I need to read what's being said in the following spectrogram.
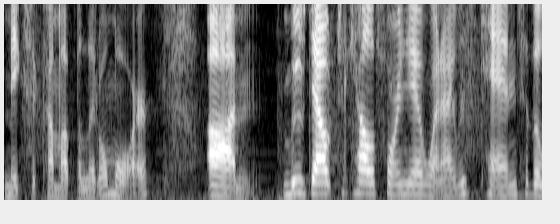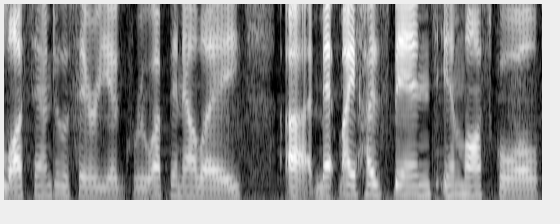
makes it come up a little more. Um, moved out to California when I was 10 to the Los Angeles area, grew up in LA, uh, met my husband in law school,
